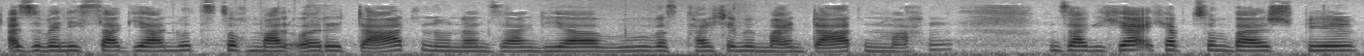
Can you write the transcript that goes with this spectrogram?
Also wenn ich sage, ja, nutzt doch mal eure Daten und dann sagen die, ja, was kann ich denn mit meinen Daten machen? Dann sage ich, ja, ich habe zum Beispiel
